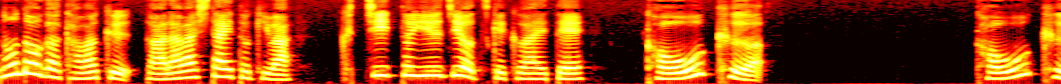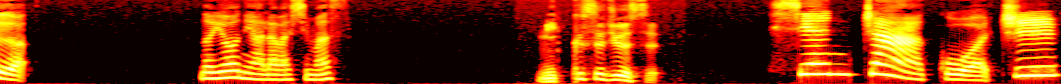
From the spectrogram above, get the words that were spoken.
喉が渇くと表したいときは口という字を付け加えて口渴。口渴のように表します。ミックスジュース。鲜榨果汁。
